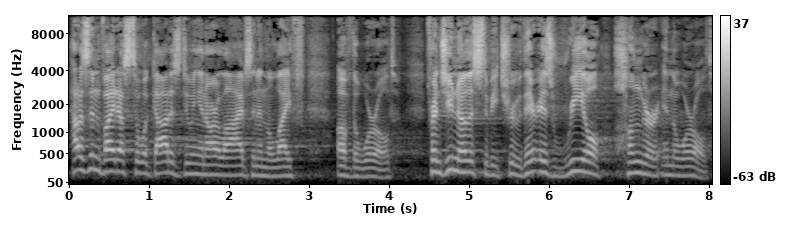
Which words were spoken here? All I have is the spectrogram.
How does it invite us to what God is doing in our lives and in the life of the world? Friends, you know this to be true. There is real hunger in the world.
